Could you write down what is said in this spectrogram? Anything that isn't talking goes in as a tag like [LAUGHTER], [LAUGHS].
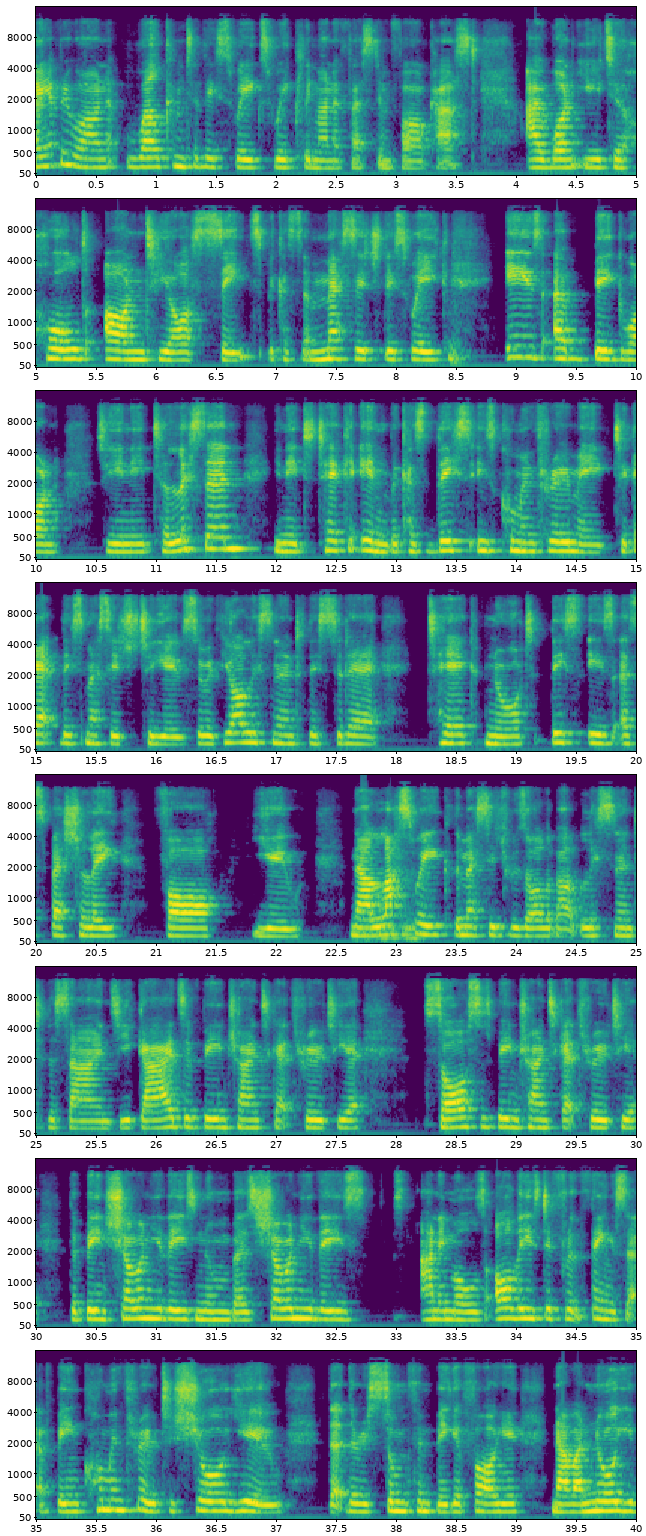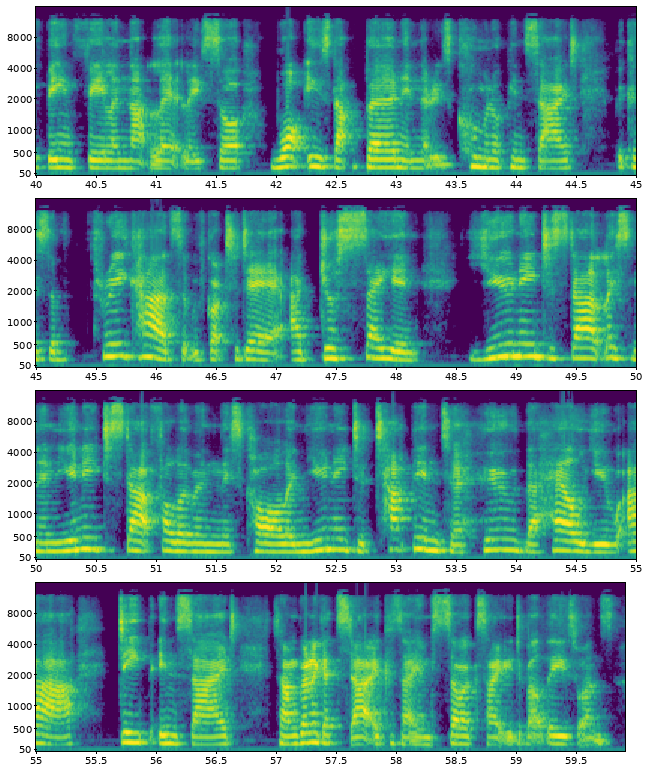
Hi, everyone. Welcome to this week's weekly manifesting forecast. I want you to hold on to your seats because the message this week is a big one. So you need to listen, you need to take it in because this is coming through me to get this message to you. So if you're listening to this today, take note. This is especially for you. Now, last week, the message was all about listening to the signs. Your guides have been trying to get through to you. Source has been trying to get through to you. They've been showing you these numbers, showing you these animals, all these different things that have been coming through to show you that there is something bigger for you. Now, I know you've been feeling that lately. So, what is that burning that is coming up inside? Because the three cards that we've got today are just saying, you need to start listening. You need to start following this call and you need to tap into who the hell you are deep inside. So, I'm going to get started because I am so excited about these ones.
